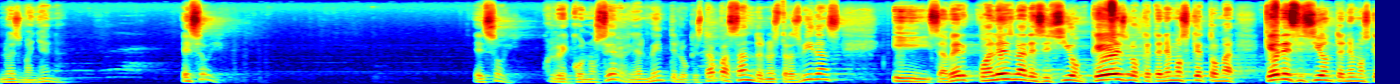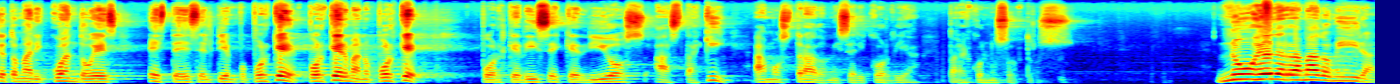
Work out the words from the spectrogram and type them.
no es mañana. Es hoy. Es hoy. Reconocer realmente lo que está pasando en nuestras vidas y saber cuál es la decisión, qué es lo que tenemos que tomar, qué decisión tenemos que tomar y cuándo es. Este es el tiempo. ¿Por qué? ¿Por qué, hermano? ¿Por qué? Porque dice que Dios hasta aquí ha mostrado misericordia para con nosotros. No he derramado mi ira,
